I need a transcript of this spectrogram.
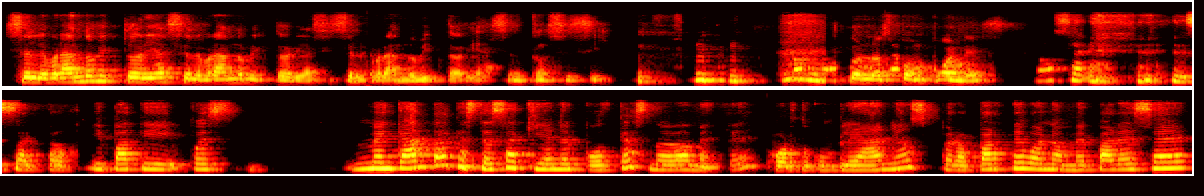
celebrando victorias, celebrando victorias y celebrando victorias. Entonces sí, con los pompones. No sé, exacto. Y Pati, pues me encanta que estés aquí en el podcast nuevamente por tu cumpleaños, pero aparte, bueno, me parece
